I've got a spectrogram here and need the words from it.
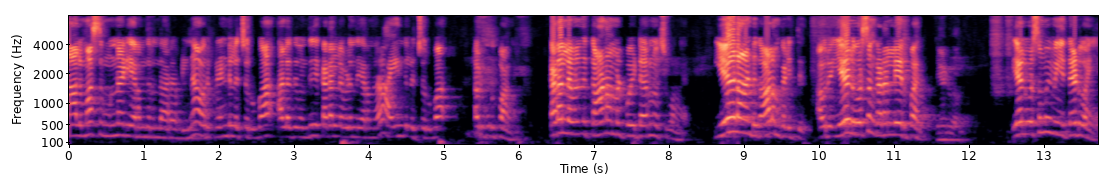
நாலு மாசத்துக்கு முன்னாடி இறந்திருந்தாரு அப்படின்னா அவருக்கு ரெண்டு லட்சம் ரூபாய் அல்லது வந்து கடல்ல விழுந்து இறந்தாரு ஐந்து லட்சம் ரூபாய் அப்படி கொடுப்பாங்க. கடல்ல விழுந்து காணாமல் போயிட்டாருன்னு வச்சுக்கோங்க. ஏழு ஆண்டு காலம் கழித்து அவர் ஏழு வருஷம் கடல்லே இருப்பாரு. ஏழு வருஷமும் இவங்க தேடுவாங்க.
